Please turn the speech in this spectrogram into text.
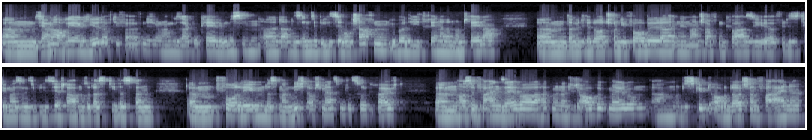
ähm, sie haben auch reagiert auf die Veröffentlichung und haben gesagt, okay, wir müssen äh, da eine Sensibilisierung schaffen über die Trainerinnen und Trainer, ähm, damit wir dort schon die Vorbilder in den Mannschaften quasi äh, für dieses Thema sensibilisiert haben, sodass die das dann ähm, vorleben, dass man nicht auf Schmerzmittel zurückgreift. Ähm, aus den Vereinen selber hatten wir natürlich auch Rückmeldungen ähm, und es gibt auch in Deutschland Vereine,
